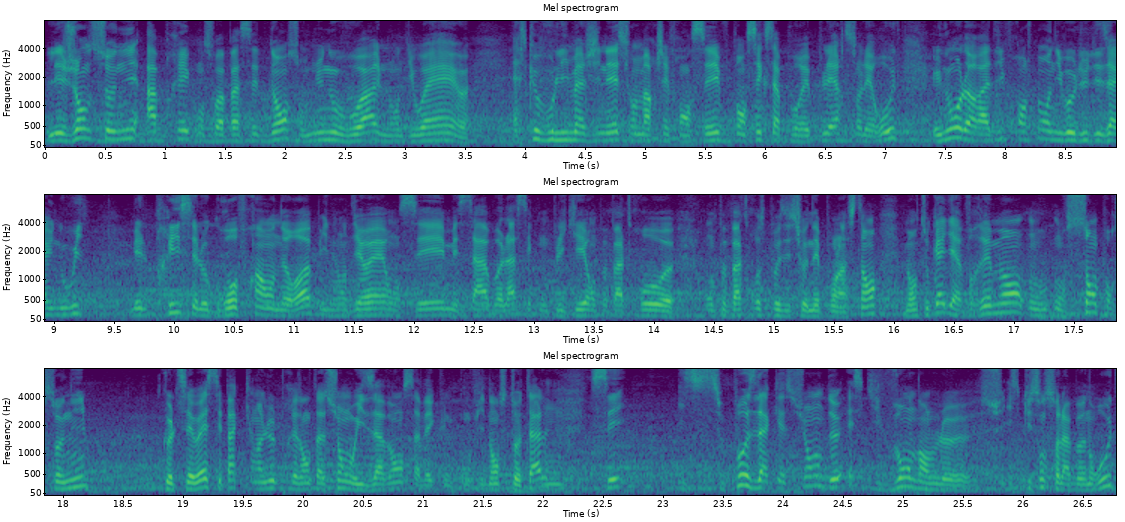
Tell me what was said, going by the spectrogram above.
les gens de Sony, après qu'on soit passé dedans, sont venus nous voir. Ils nous ont dit Ouais, euh, est-ce que vous l'imaginez sur le marché français? Vous pensez que ça pourrait plaire sur les routes? Et nous, on leur a dit Franchement, au niveau du design, oui. Mais le prix, c'est le gros frein en Europe. Ils nous ont dit Ouais, on sait, mais ça, voilà, c'est compliqué. On peut pas trop, euh, on peut pas trop se positionner pour l'instant. Mais en tout cas, il y a vraiment, on, on sent pour Sony que le CES, c'est pas qu'un lieu de présentation où ils avancent avec une confidence totale. C'est ils se posent la question de est-ce qu'ils vont dans le, est-ce qu'ils sont sur la bonne route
